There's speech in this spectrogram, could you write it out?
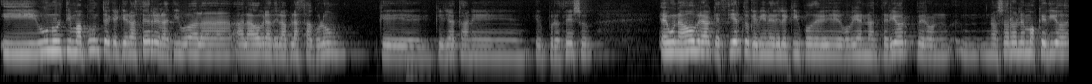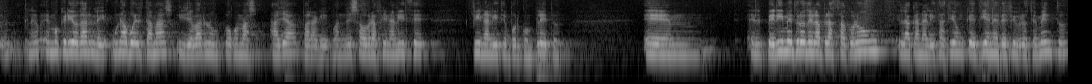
Y un último apunte que quiero hacer relativo a la, a obra de la Plaza Colón, que, ya están en, proceso. Es una obra que es cierto que viene del equipo de gobierno anterior, pero nosotros le hemos, querido, hemos querido darle una vuelta más y llevarlo un poco más allá para que cuando esa obra finalice, finalice por completo. Em, el perímetro de la Plaza Colón, la canalización que tiene de fibrocemento,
